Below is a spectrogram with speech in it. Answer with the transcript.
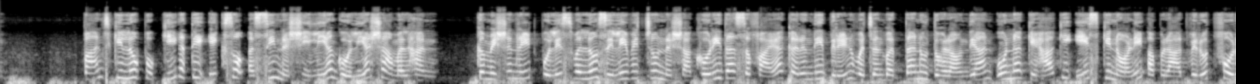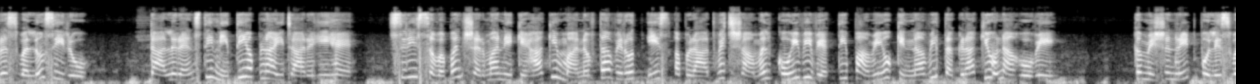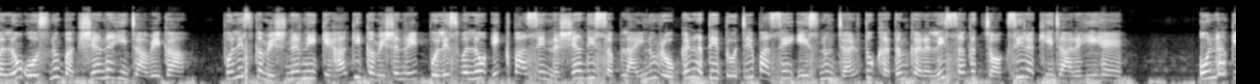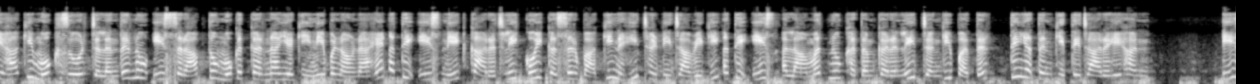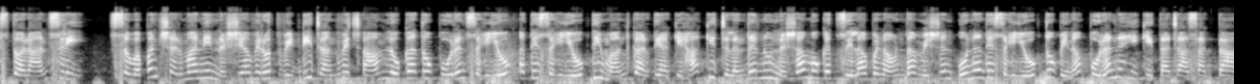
5 ਕਿਲੋ ਭੁੱਕੀ ਅਤੇ 180 ਨਸ਼ੀਲੀਆਂ ਗੋਲੀਆਂ ਸ਼ਾਮਲ ਹਨ ਕਮਿਸ਼ਨਰੇਟ ਪੁਲਿਸ ਵੱਲੋਂ ਜ਼ਿਲ੍ਹੇ ਵਿੱਚੋਂ ਨਸ਼ਾਖੋਰੀ ਦਾ ਸਫਾਇਆ ਕਰਨ ਦੀ ਦ੍ਰਿੜ ਵਚਨਬੱਧਤਾ ਨੂੰ ਦੁਹਰਾਉਂਦਿਆਂ ਉਨ੍ਹਾਂ ਕਿਹਾ ਕਿ ਇਸ ਘਿਨੌਣੇ ਅਪਰਾਧ ਵਿਰੁੱਧ ਫੋਰਸ ਵੱਲੋਂ ਜ਼ੀਰੋ। ਟਾਲਰੈਂਸ ਦੀ ਨੀਤੀ ਅਪਣਾਈ ਜਾ ਰਹੀ ਹੈ। ਸ੍ਰੀ ਸਵਪਨ ਸ਼ਰਮਾ ਨੇ ਕਿਹਾ ਕਿ ਮਾਨਵਤਾ ਵਿਰੁੱਧ ਇਸ ਅਪਰਾਧ ਵਿੱਚ ਸ਼ਾਮਲ ਕੋਈ ਵੀ ਵਿਅਕਤੀ ਭਾਵੇਂ ਉਹ ਕਿੰਨਾ ਵੀ ਤਕੜਾ ਕਿਉਂ ਨਾ ਹੋਵੇ। ਕਮਿਸ਼ਨਰੇਟ ਪੁਲਿਸ ਵੱਲੋਂ ਉਸ ਨੂੰ ਬਖਸ਼ਿਆ ਨਹੀਂ ਜਾਵੇਗਾ। ਪੁਲਿਸ ਕਮਿਸ਼ਨਰ ਨੇ ਕਿਹਾ ਕਿ ਕਮਿਸ਼ਨਰੇਟ ਪੁਲਿਸ ਵੱਲੋਂ ਇੱਕ ਪਾਸੇ ਨਸ਼ਿਆਂ ਦੀ ਸਪਲਾਈ ਨੂੰ ਰੋਕਣ ਅਤੇ ਦੂਜੇ ਪਾਸੇ ਇਸ ਨੂੰ ਜੜ ਤੋਂ ਖਤਮ ਕਰਨ ਲਈ ਸਖਤ ਚੌਕਸੀ ਰੱਖੀ ਜਾ ਰਹੀ ਹੈ। ਉਨ੍ਹਾਂ ਕਿਹਾ ਕਿ ਮੁੱਖ ਜ਼ੋਰ ਜਲੰਧਰ ਨੂੰ ਇਸ ਸ਼ਰਾਬ ਤੋਂ ਮੁਕਤ ਕਰਨਾ ਯਕੀਨੀ ਬਣਾਉਣਾ ਹੈ ਅਤੇ ਇਸ ਨੇਕ ਕਾਰਜ ਲਈ ਕੋਈ ਕਸਰ ਬਾਕੀ ਨਹੀਂ ਛੱਡੀ ਜਾਵੇਗੀ ਅਤੇ ਇਸ ਅਲਾਮਤ ਨੂੰ ਖਤਮ ਕਰਨ ਲਈ ਜੰਗੀ ਪੱਧਰ ਤੇ ਯਤਨ ਕੀਤੇ ਜਾ ਰਹੇ ਹਨ। ਇਸ ਦੌਰਾਨ ਸ੍ਰੀ ਸਵਪਨ ਸ਼ਰਮਾ ਨੇ ਨਸ਼ਿਆਂ ਵਿਰੁੱਧ ਵਿੱਢੀ ਜੰਗ ਵਿੱਚ ਆਮ ਲੋਕਾਂ ਤੋਂ ਪੂਰਨ ਸਹਿਯੋਗ ਅਤੇ ਸਹਿਯੋਗ ਦੀ ਮੰਗ ਕਰਦਿਆਂ ਕਿਹਾ ਕਿ ਜਲੰਧਰ ਨੂੰ ਨਸ਼ਾ ਮੁਕਤ ਜ਼ਿਲ੍ਹਾ ਬਣਾਉਣ ਦਾ ਮਿਸ਼ਨ ਉਹਨਾਂ ਦੇ ਸਹਿਯੋਗ ਤੋਂ ਬਿਨਾਂ ਪੂਰਾ ਨਹੀਂ ਕੀਤਾ ਜਾ ਸਕਦਾ।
